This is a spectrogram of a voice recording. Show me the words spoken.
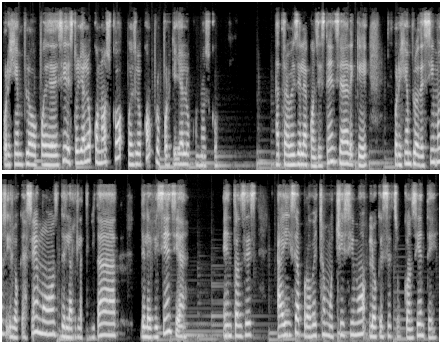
Por ejemplo, puede decir, esto ya lo conozco, pues lo compro porque ya lo conozco a través de la consistencia, de que, por ejemplo, decimos y lo que hacemos, de la relatividad, de la eficiencia. Entonces, ahí se aprovecha muchísimo lo que es el subconsciente,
